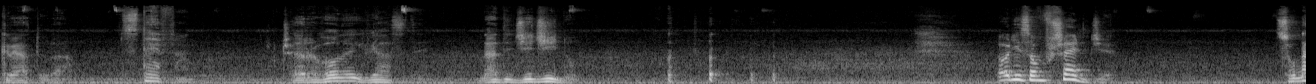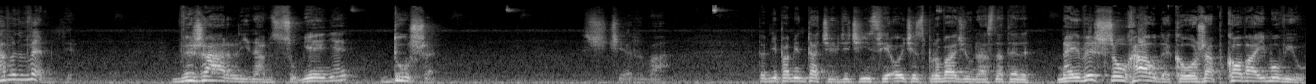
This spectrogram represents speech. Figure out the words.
Kreatura. Stefan. Czerwone gwiazdy nad dziedziną. Oni są wszędzie. Są nawet we mnie. Wyżarli nam sumienie, duszę. Ścierwa. Pewnie pamiętacie, w dzieciństwie ojciec prowadził nas na tę najwyższą hałdę koło Żabkowa i mówił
